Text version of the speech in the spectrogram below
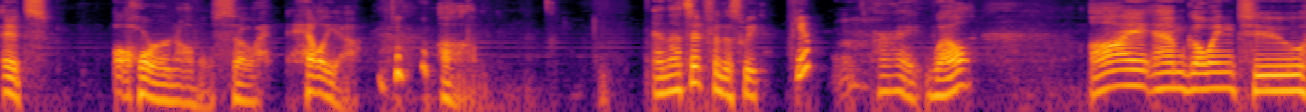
it's a horror novel, so hell yeah. um, and that's it for this week. Yep. All right. Well, I am going to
